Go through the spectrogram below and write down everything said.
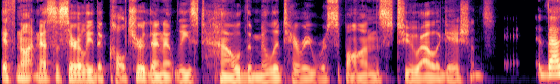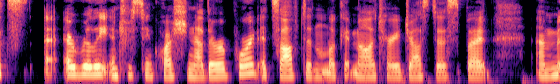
if not necessarily the culture, then at least how the military responds to allegations? That's a really interesting question. Now, the report itself didn't look at military justice, but um,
